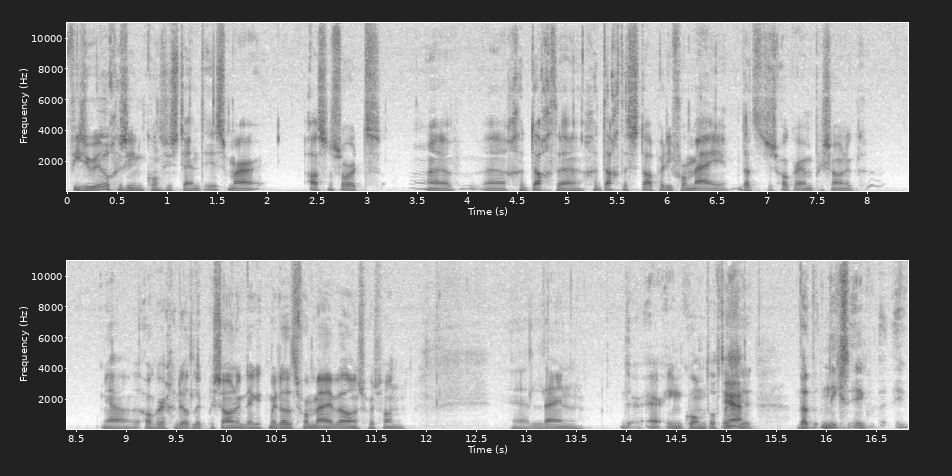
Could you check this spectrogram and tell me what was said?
visueel gezien consistent is, maar als een soort uh, uh, gedachte, gedachtenstappen die voor mij, dat is dus ook weer een persoonlijk, ja, ook weer gedeeltelijk persoonlijk denk ik, maar dat het voor mij wel een soort van lijn erin komt. Of dat ja. je dat niks, ik, ik,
